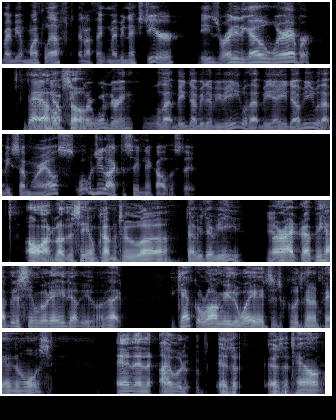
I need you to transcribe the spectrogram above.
maybe a month left, and I think maybe next year he's ready to go wherever. Yeah, and I now hope people so. are wondering, will that be WWE? Will that be AEW? Will that be somewhere else? What would you like to see Nick Aldis do? Oh, I'd love to see him come to uh, WWE. Yeah. All right, I'd be happy to see him go to AEW. I mean, I, you can't go wrong either way. It's just who's going to pay him the most. And then I would, as a as a talent,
